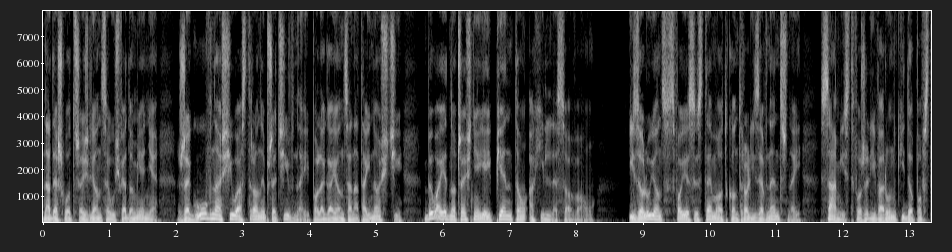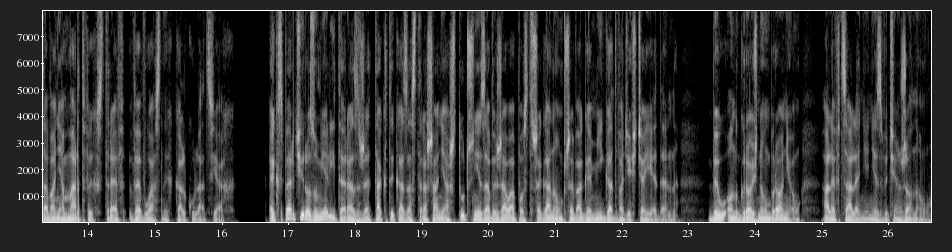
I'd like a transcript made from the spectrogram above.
Nadeszło trzeźwiące uświadomienie, że główna siła strony przeciwnej, polegająca na tajności, była jednocześnie jej piętą achillesową. Izolując swoje systemy od kontroli zewnętrznej, sami stworzyli warunki do powstawania martwych stref we własnych kalkulacjach. Eksperci rozumieli teraz, że taktyka zastraszania sztucznie zawyżała postrzeganą przewagę MiGa-21. Był on groźną bronią, ale wcale nie niezwyciężoną.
